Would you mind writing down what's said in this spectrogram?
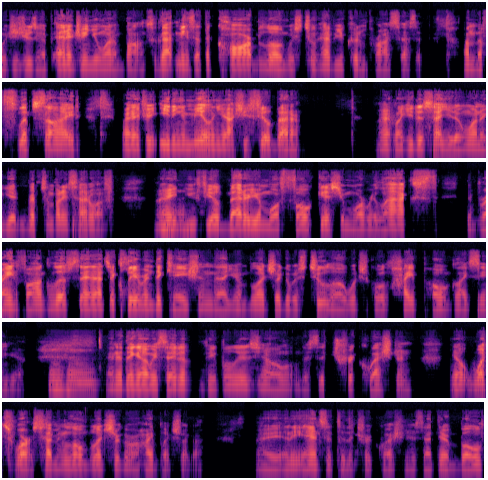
which is using up energy and you want to bonk. So that means that the carb load was too heavy, you couldn't process it. On the flip side, right, if you're eating a meal and you actually feel better, right, like you just said, you don't want to get rip somebody's head off, right? Mm-hmm. You feel better, you're more focused, you're more relaxed, the brain fog lifts, then that's a clear indication that your blood sugar was too low, which is called hypoglycemia. Mm-hmm. And the thing I always say to people is, you know, this is a trick question. You know, what's worse, having low blood sugar or high blood sugar? Right? And the answer to the trick question is that they're both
